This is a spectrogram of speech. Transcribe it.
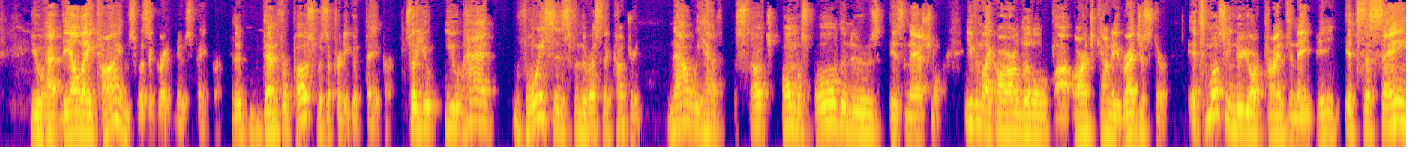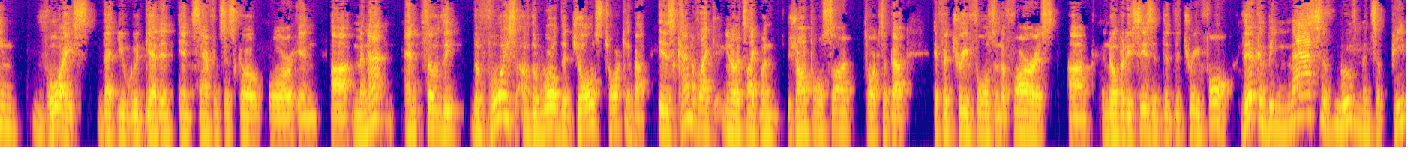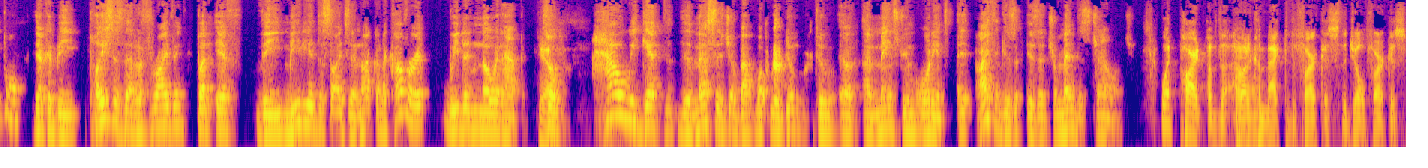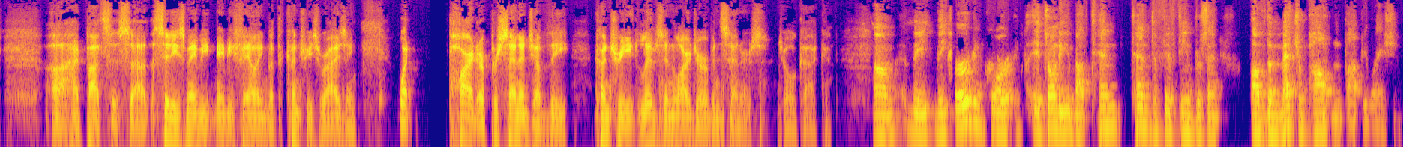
you had the LA Times was a great newspaper. The Denver Post was a pretty good paper. So you you had voices from the rest of the country. Now we have such almost all the news is national. Even like our little uh, Orange County Register, it's mostly New York Times and AP. It's the same voice that you would get in, in San Francisco or in uh, Manhattan. And so the the voice of the world that Joel's talking about is kind of like, you know, it's like when Jean Paul Sartre talks about if a tree falls in the forest um, and nobody sees it, did the tree fall? There can be massive movements of people. There could be places that are thriving. But if the media decides they're not going to cover it, we didn't know it happened. Yeah. So how we get the, the, message about what we're doing to a, a, mainstream audience, I think is is a tremendous challenge. What part of the? I want to come back to the Farkas, the Joel Farkas uh, hypothesis. Uh, the cities may be, may be failing, but the country's rising. What part or percentage of the country lives in large urban centers, Joel Kotkin? Um, the the urban core, it's only about 10, 10 to fifteen percent of the metropolitan population.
